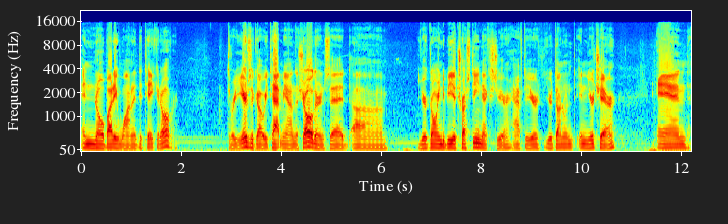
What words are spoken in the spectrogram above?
and nobody wanted to take it over. Three years ago, he tapped me on the shoulder and said, um, "You're going to be a trustee next year after you're you're done in- in your chair." and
